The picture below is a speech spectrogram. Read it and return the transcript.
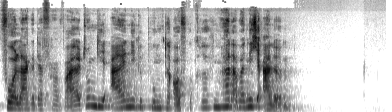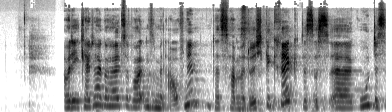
Vorlage der Verwaltung, die einige Punkte aufgegriffen hat, aber nicht alle. Aber die Klettergehölze wollten sie mit aufnehmen. Das haben wir durchgekriegt. Das ist äh, gut. Das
